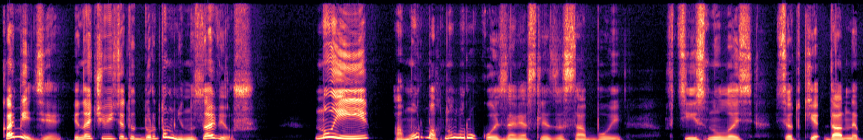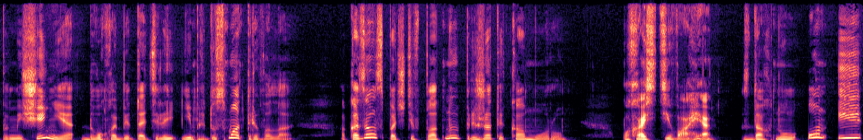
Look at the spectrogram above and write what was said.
Комедия, иначе ведь этот дурдом не назовешь. Ну и... Амур махнул рукой, след за собой. Втиснулась. Все-таки данное помещение двух обитателей не предусматривало. Оказалось почти вплотную прижатой к Амуру. «Похостивая!» – вздохнул он и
